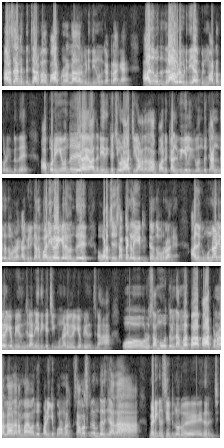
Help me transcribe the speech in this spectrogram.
அரசாங்கத்தின் சார்பாக பார்ப்பனர் இல்லாத விடுதின்னு ஒன்று கட்டுறாங்க. அது வந்து திராவிட விடுதியாக பின் மாற்றப்படுகின்றது. அப்போ நீங்கள் வந்து அந்த நீதி கட்சியோட ஆட்சி காலத்தில் தான் பல கல்விகளுக்கு வந்து கண் திறந்து விடுறாங்க. கல்விக்கான வழிவகைகளை வந்து உடச்சி சட்டங்களை ஏற்றி திறந்து விடுறாங்க. அதுக்கு முன்னாடி வரைக்கும் எப்படி இருந்துச்சுன்னா நீதிக்கட்சிக்கு முன்னாடி வரைக்கும் எப்படி இருந்துச்சுன்னா ஓ ஒரு சமூகத்தில் நம்ம ப- பார்ப்பனர் அல்லாத நம்ம வந்து படிக்க போனோம்னா சமஸ்கிருதம் தெரிஞ்சாதான் மெடிக்கல் சீட்டுன்னு ஒரு இது இருந்துச்சு.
